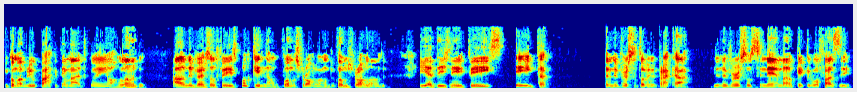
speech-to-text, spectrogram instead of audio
E como abriu o parque temático em Orlando, a Universal fez, por que não? Vamos para Orlando, vamos para Orlando. E a Disney fez, eita, a Universal tá vindo para cá. Universal Cinema, o que é que eu vou fazer?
